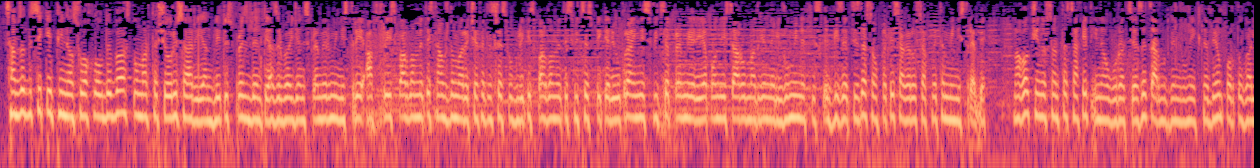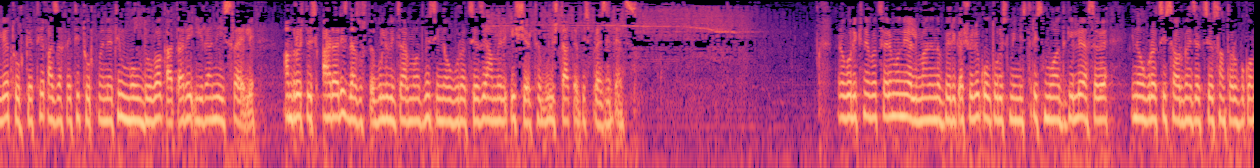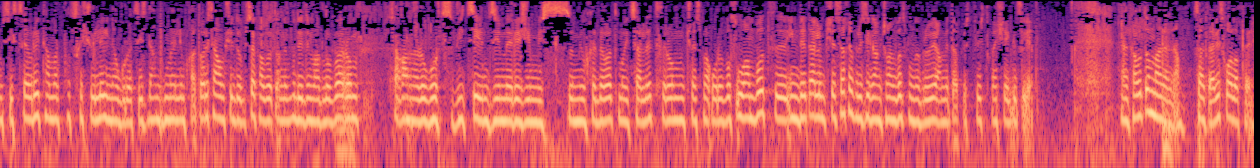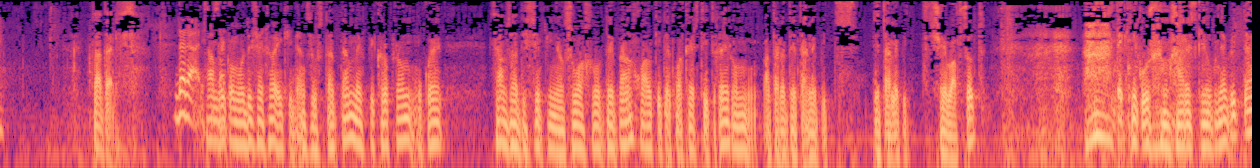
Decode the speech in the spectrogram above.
სამზადისი კი ფინალს უახლოვდება. სტუმართა შორის არიან ლიტვის პრეზიდენტი აზერბაიჯანის პრემიერ-მინისტრი ავსტრიის პარლამენტის თავმჯდომარე ჩეხეთის რესპუბლიკის პარლამენტის ვიცე-სპიკერი უკრაინის ვიცე-პრემიერი იაპონიის წარმომადგენელი რუმინეთის ყირგიზეთის და სომხეთის საგარეო საქმეთა მინისტრები. მაღალ ჩინოსანთა სახით ინაუგურაციაზე წარმოდგენილნი იქნებიან პორტუგალია თურქეთი ყაზახეთი თურქმენეთი მოლდოვა კატარი ირანი ისრაელი. ამ დროისთვის არ არის დაზუსტებული ვინ წარმოადგენს ინაუგურაციაზე ამერიკის შეერთებული შტატების პრეზიდენტს როგორ იქნება ცერემონიალი მანანა ბერიკაშვილი კულტურის მინისტრის მოადგილე ასევე ინაუგურაციის საორგანიზაციო სამთავრობო კომისიის წევრი თამარ ფოცხიშვილი ინაუგურაციის დამდგმელი მხატვარი სამშვიდობისა ქალბატონებო დიდი მადლობა რომ საღამო როგორც ვიცი მძიმე რეჟიმის მიუხედავად მოიცალეთ რომ ჩვენს მაყურებელს უამბოთ იმ დეტალების შესახებ რისი გამჟღავნებაც ბუნებრივია ამ ეტაპისთვის თქვენ შეგიძლიათ. ქალბატონ მანანა სად არის ყველაფერი. სად არის და რა არის ამ რეკომენდაციას ახლა იქიდან ზუსტად და მე ვფიქრობ რომ უკვე სამზადის ფინალს უახლოვდება. ხვალ კიდე გვაქვს ერთი დღე რომ პატარა დეტალებით დეტალებით შევავსოთ. ტექნიკურ მხარეს გეუბნებით და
